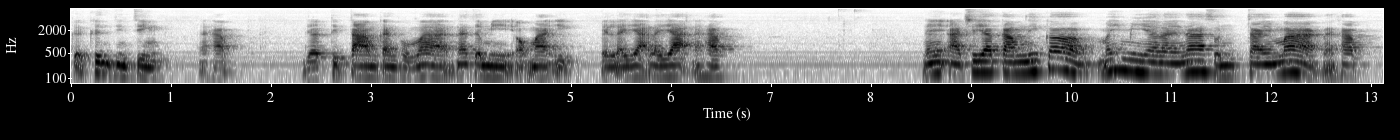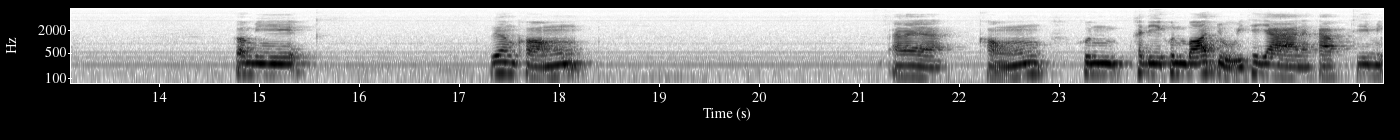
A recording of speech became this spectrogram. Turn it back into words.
เกิดขึ้นจริง ๆนะครับ เดี๋ยวติดตามกันผมว่าน่าจะมีออกมาอีกเป็นระยะระยะนะครับ ในอาชญากรรมนี้ก็ไม่มีอะไรน่าสนใจมากนะครับ ก็มีเรื่องของอะไรอะของคุณคดีคุณบอสอยู่วิทยานะครับ ที่มี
